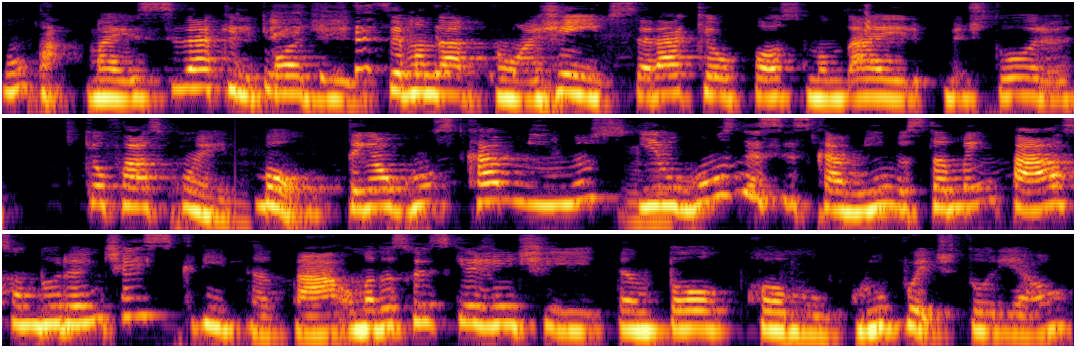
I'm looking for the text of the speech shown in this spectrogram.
Não tá. Mas será que ele pode ser mandado para um agente? Será que eu posso mandar ele para uma editora? O que, que eu faço com ele? Bom, tem alguns caminhos e alguns desses caminhos também passam durante a escrita, tá? Uma das coisas que a gente tentou como grupo editorial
